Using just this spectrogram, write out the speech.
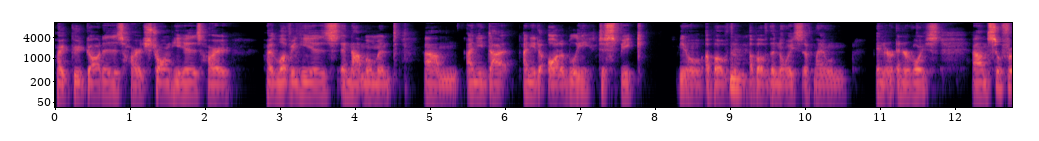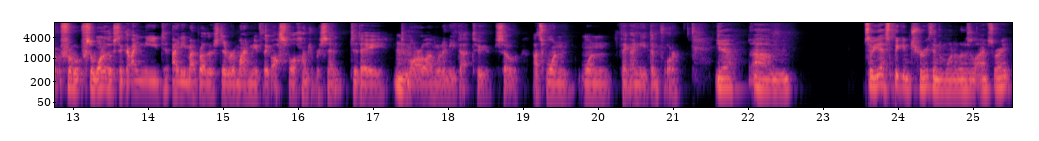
how good God is, how strong He is, how how loving He is in that moment. Um, I need that. I need it audibly to speak, you know, above the Mm. above the noise of my own inner inner voice. Um, so for, for so one of those things, I need I need my brothers to remind me of the gospel 100 percent today, Mm. tomorrow. I'm going to need that too. So that's one one thing I need them for. yeah. Um, so yeah, speaking truth into one of those lives, right?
